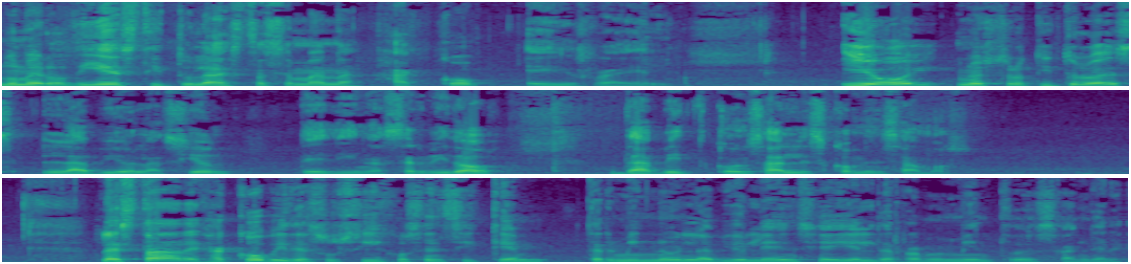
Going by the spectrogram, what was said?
número 10 titulada esta semana Jacob e Israel. Y hoy nuestro título es La violación de Dina. Servidor David González, comenzamos. La estada de Jacob y de sus hijos en Siquem terminó en la violencia y el derramamiento de sangre.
